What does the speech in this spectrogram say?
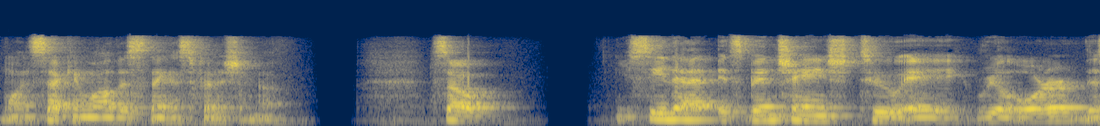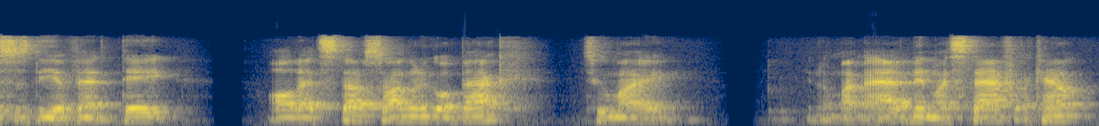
One second while this thing is finishing up. So you see that it's been changed to a real order. This is the event date, all that stuff. So I'm going to go back to my, you know, my admin, my staff account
